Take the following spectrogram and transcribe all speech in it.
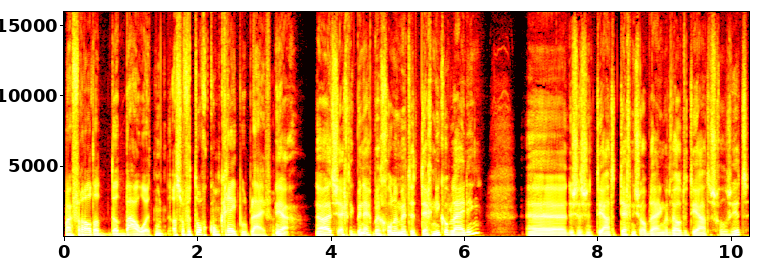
Maar vooral dat, dat bouwen. Het moet, alsof het toch concreet moet blijven. Ja, nou, het is echt, ik ben echt begonnen met de techniekopleiding. Eh, dus dat is een theatertechnische opleiding, wat wel op de theaterschool zit.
